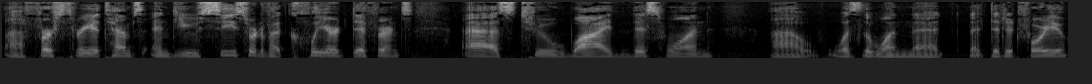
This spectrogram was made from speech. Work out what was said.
uh, first three attempts and do you see sort of a clear difference as to why this one uh, was the one that, that did it for you?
